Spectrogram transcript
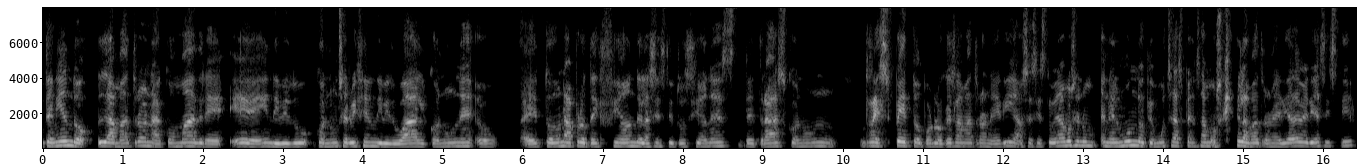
teniendo la matrona comadre eh, individu con un servicio individual, con un, eh, eh, toda una protección de las instituciones detrás, con un respeto por lo que es la matronería. O sea, si estuviéramos en, un, en el mundo que muchas pensamos que la matronería debería existir,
